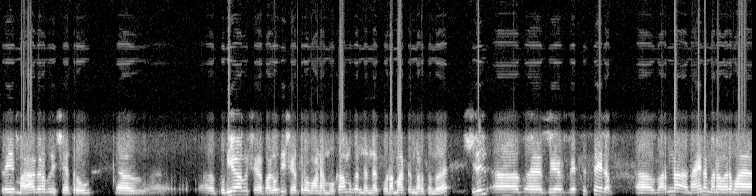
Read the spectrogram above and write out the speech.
ശ്രീ മഹാഗണപതി ക്ഷേത്രവും പുതിയാവ് ഭഗവതി ക്ഷേത്രവുമാണ് മുഖാമുഖം നിന്ന് കുടമാറ്റം നടത്തുന്നത്. ഇതിൽ ആ, വ്യ- വ്യത്യസ്തതരം ആ, വർണ നയന മനോഹരമായ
